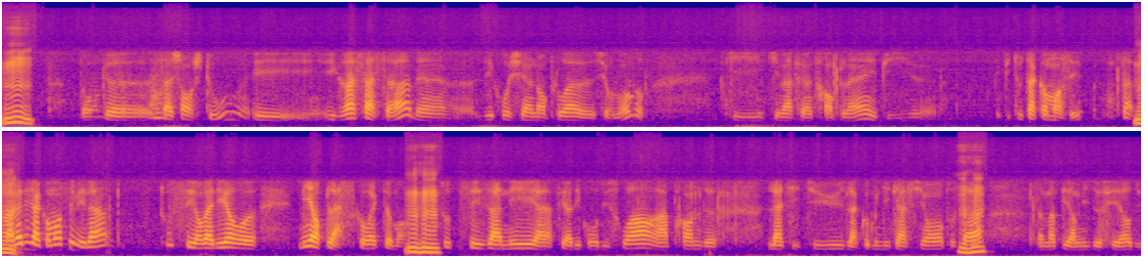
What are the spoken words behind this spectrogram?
Mhm. Donc euh, ça change tout et, et grâce à ça, ben, décrocher un emploi euh, sur Londres qui, qui m'a fait un tremplin et puis, euh, et puis tout a commencé. Ça, avait déjà commencé mais là, tout s'est on va dire euh, mis en place correctement. Mhm. Toutes ces années à faire des cours du soir, à apprendre de l'attitude, la communication, tout ça, Mhm. ça m'a permis de faire du,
